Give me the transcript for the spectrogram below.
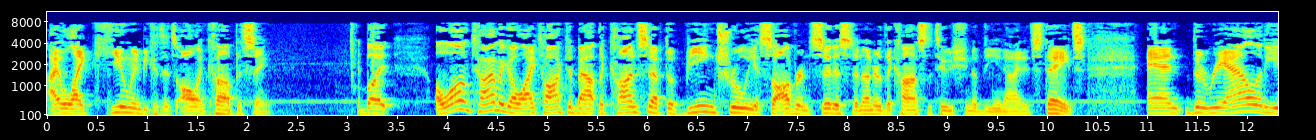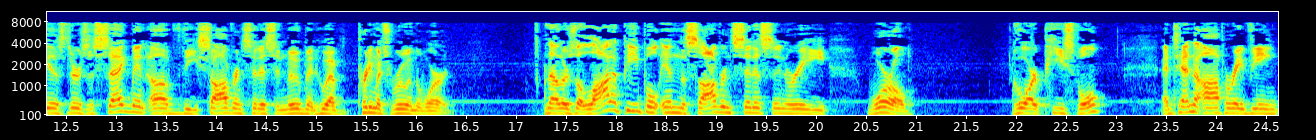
I like human because it's all encompassing. But A long time ago, I talked about the concept of being truly a sovereign citizen under the Constitution of the United States. And the reality is there's a segment of the sovereign citizen movement who have pretty much ruined the word. Now, there's a lot of people in the sovereign citizenry world who are peaceful and tend to operate via,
